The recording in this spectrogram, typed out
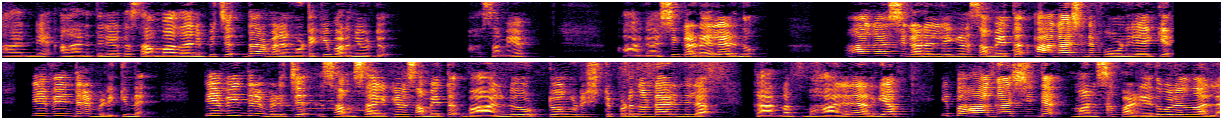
ആനെ ആനന്ദിനെയൊക്കെ സമാധാനിപ്പിച്ച് ധർമ്മൻ അങ്ങോട്ടേക്ക് പറഞ്ഞു വിട്ടു. ആ സമയം ആകാശ് കടയിലായിരുന്നു. ആകാശ് കടലിലിരിക്കുന്ന സമയത്ത് ആകാശിന്റെ ഫോണിലേക്ക് രവീന്ദ്രൻ വിളിക്കുന്നേ. രവീന്ദ്രൻ വിളിച്ച് സംസാരിക്കുന്ന സമയത്ത് ബാലിന് ഒട്ടും അങ്ങോട്ട് ഇഷ്ടപ്പെടുന്നുണ്ടായിരുന്നില്ല. കാരണം ബാലിന് അറിയാം ഇപ്പൊ ആകാശിന്റെ മനസ്സ് പഴയതുപോലെ ഒന്നും അല്ല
